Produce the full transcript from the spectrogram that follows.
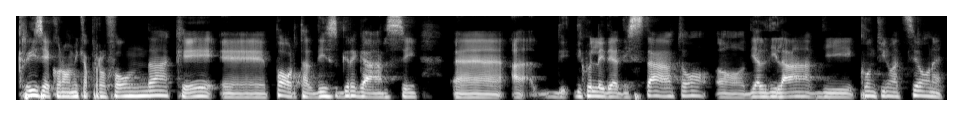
crisi economica profonda che eh, porta al disgregarsi eh, a, di, di quell'idea di Stato, oh, di al di là, di continuazione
